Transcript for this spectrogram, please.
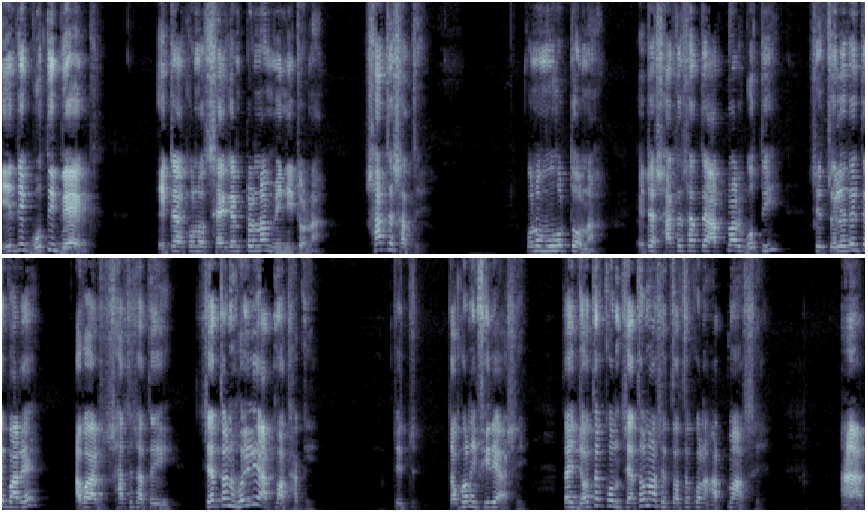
এই যে গতি ব্যাগ, এটা কোনো সেকেন্ডও না মিনিটও না, সাথে সাথে, কোনো মুহূর্ত না। এটা সাথে সাথে আত্মার গতি, সে চলে যেতে পারে, আবার সাথে সাথে চেতন হইলে আত্মা থাকে তখনই ফিরে আসে। তাই যতক্ষণ চেতন আছে, ততক্ষণ আত্মা আছে। আর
